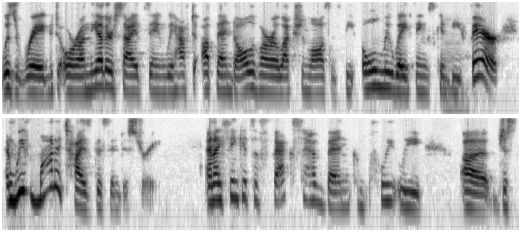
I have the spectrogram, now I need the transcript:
was rigged, or on the other side saying we have to upend all of our election laws. It's the only way things can be mm. fair. And we've monetized this industry. And I think its effects have been completely uh, just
